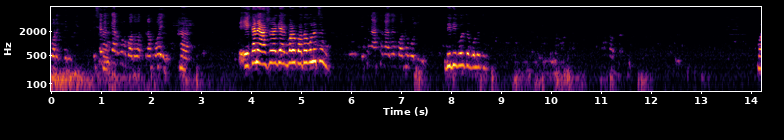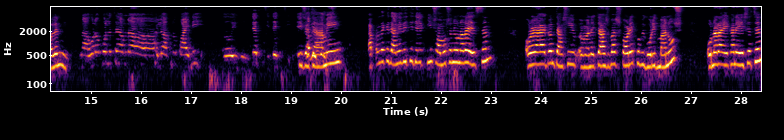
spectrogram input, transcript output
পরের দিনকে সেদিনকে আর কোনো কথাবার্তা হয়নি। হ্যাঁ। এখানে আসার আগে একবারও কথা বলেছেন? এখানে আসার আগে কথা বলিনি। দিদি বলছে বলেছেন। বলেননি? না ওরা বলেছে আমরা হলো এখনও পাইনি ওই দেখছি দেখছি। ঠিক আছে আমি আপনাদেরকে জানিয়ে দিচ্ছি যে কি সমস্যা নিয়ে ওনারা এসছেন। ওনারা একজন চাষি মানে চাষবাস করে খুবই গরিব মানুষ। ওনারা এখানে এসেছেন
